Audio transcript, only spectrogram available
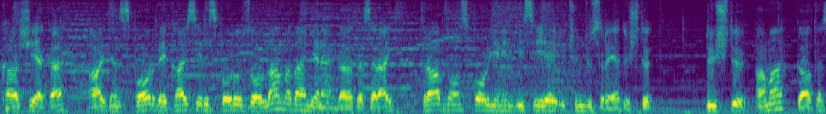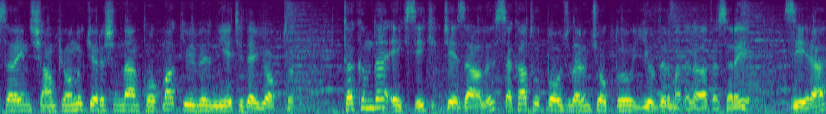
Karşıyaka, Aydınspor ve Kayseri Spor'u zorlanmadan yenen Galatasaray, Trabzonspor yenilgisiyle 3. sıraya düştü. Düştü ama Galatasaray'ın şampiyonluk yarışından kopmak gibi bir niyeti de yoktu. Takımda eksik, cezalı, sakat futbolcuların çokluğu yıldırmadı Galatasaray'ı. Zira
